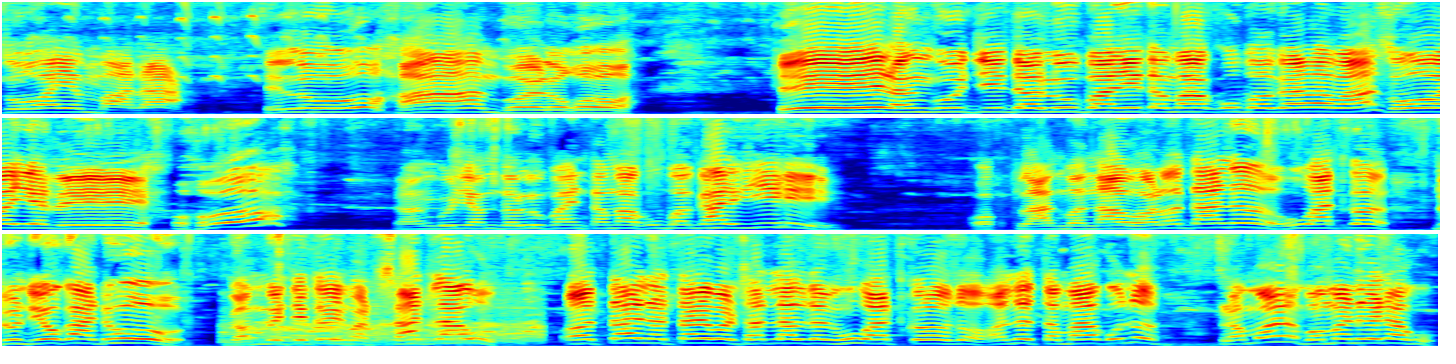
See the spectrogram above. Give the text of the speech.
જોય મારા. હેલો સાંભળો હે, રંગુજી દલુબાની તમાકુ બગાડવા જોય રે. હો. રંગુજી આમ પાણી તમાકુ બગાડી કોક પ્લાન બનાવો હળો તાન. હું વાત કરો ઢૂંઢિયો કાઢું. ગમે તે કઈ વરસાદ લાવું. અત્યારે અત્યારે વરસાદ લાવું તમે હું વાત કરો છો? અને તમાકુનું પ્રમાણ ભમણ કરી નાખું.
